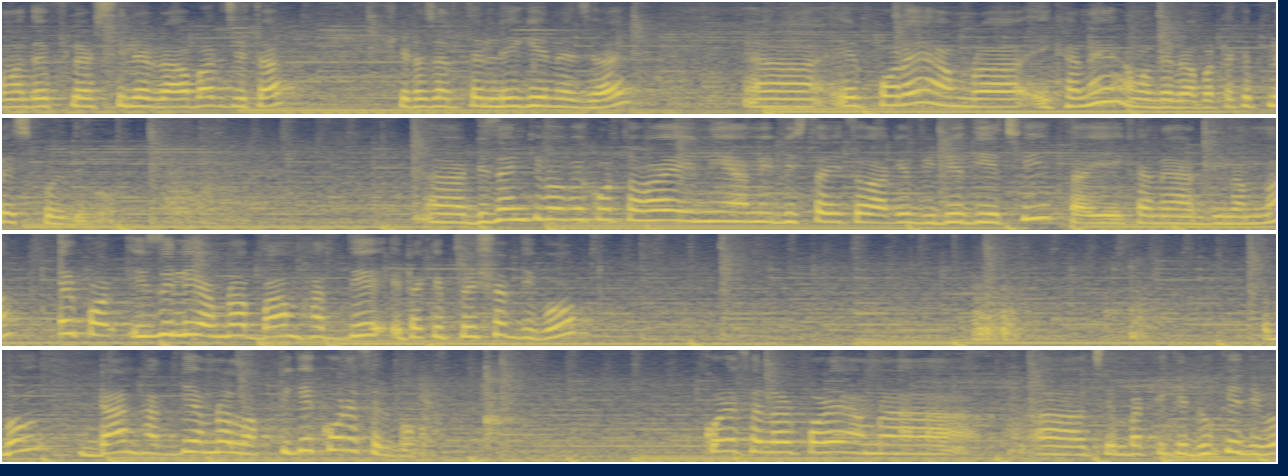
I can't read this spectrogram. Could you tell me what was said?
আমাদের ফ্ল্যাট সিলের রাবার যেটা, সেটা যাতে লেগে না যায়। এরপরে আমরা এখানে আমাদের রাবারটাকে প্লেস করে দিব। ডিজাইন কীভাবে করতে হয় এই নিয়ে আমি বিস্তারিত আগে ভিডিও দিয়েছি, তাই এখানে আর দিলাম না। এরপর ইজিলি আমরা বাম হাত দিয়ে এটাকে প্রেশার দিব। এবং ডান হাত দিয়ে আমরা লকটিকে করে ফেলব। করে ফেলার পরে আমরা চেম্বারটিকে ঢুকিয়ে দিব।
